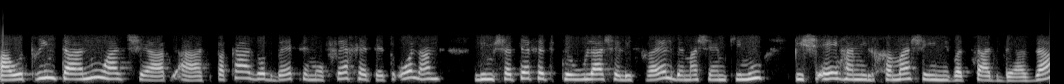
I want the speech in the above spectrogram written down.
העותרים טענו אז שהאספקה הזאת בעצם הופכת את הולנד למשתפת פעולה של ישראל במה שהם כינו פשעי המלחמה שהיא מבצעת בעזה.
